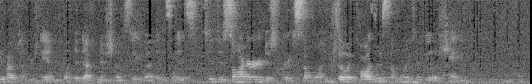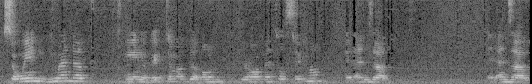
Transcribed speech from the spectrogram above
you have to understand what the definition of stigma is, and it's to dishonor or disgrace someone. So it causes someone to feel ashamed. So when you end up being a victim of the own, your own mental stigma, it ends up it ends up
